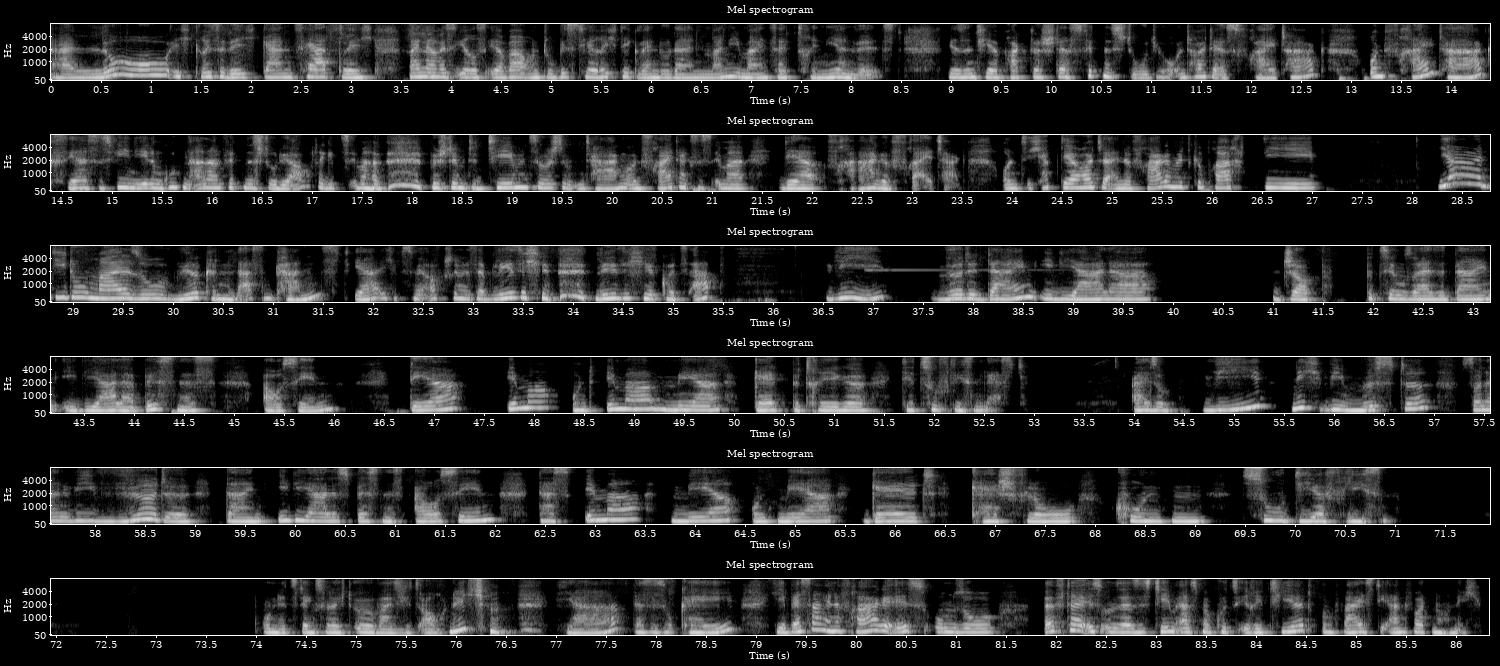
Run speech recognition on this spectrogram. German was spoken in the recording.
Hallo, ich grüße dich ganz herzlich. Mein Name ist Iris Irber und du bist hier richtig, wenn du dein Money Mindset trainieren willst. Wir sind hier praktisch das Fitnessstudio und heute ist Freitag und freitags, ja, es ist wie in jedem guten anderen Fitnessstudio auch, da gibt's immer bestimmte Themen zu bestimmten Tagen und freitags ist immer der Fragefreitag. Und ich habe dir heute eine Frage mitgebracht, die ja, die du mal so wirken lassen kannst. Ja, ich habe es mir aufgeschrieben, deshalb lese ich, lese ich hier kurz ab. Wie würde dein idealer Job beziehungsweise dein idealer Business aussehen, der immer und immer mehr Geldbeträge dir zufließen lässt? Also, wie nicht wie müsste, sondern wie würde dein ideales Business aussehen, das immer mehr und mehr Geld, Cashflow, Kunden zu dir fließen. Und jetzt denkst du vielleicht, öh, weiß ich jetzt auch nicht. ja, das ist okay. Je besser eine Frage ist, umso Öfter ist unser System erstmal kurz irritiert und weiß die Antwort noch nicht.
